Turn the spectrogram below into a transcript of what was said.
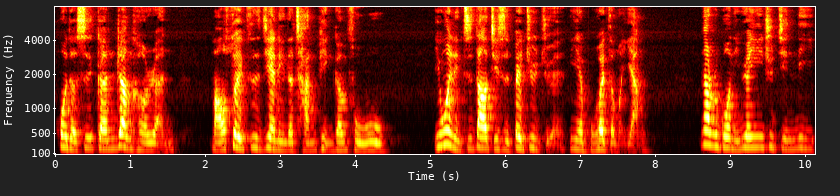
或者是跟任何人毛遂自荐你的产品跟服务，因为你知道即使被拒绝，你也不会怎么样。那如果你愿意去经历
